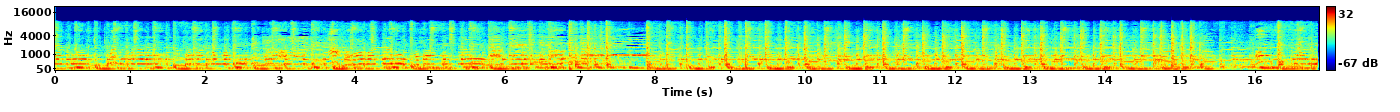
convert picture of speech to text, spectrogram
Yeah.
